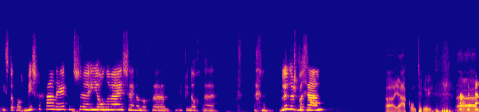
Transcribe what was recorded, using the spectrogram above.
is ook wel eens misgegaan ergens uh, in je onderwijs? Zijn er nog, heb je nog blunders begaan? ja, continu. Ehm,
